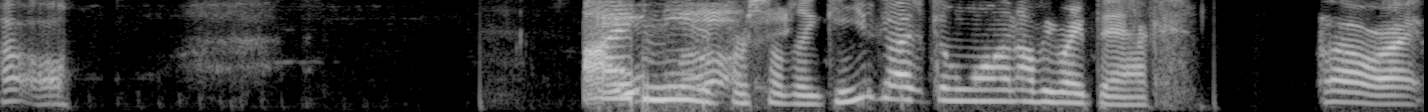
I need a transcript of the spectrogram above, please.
Uh oh. I oh, need it for something. Can you guys go on? I'll be right back. All right.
